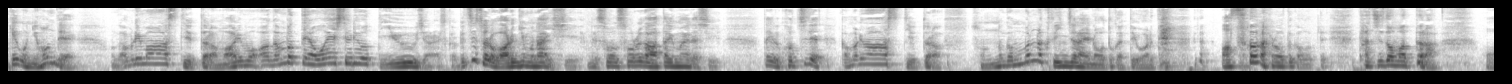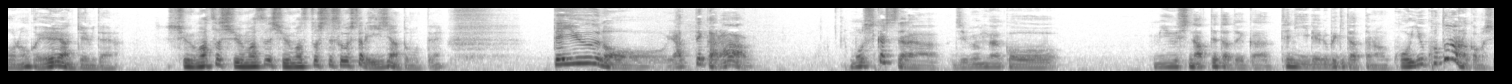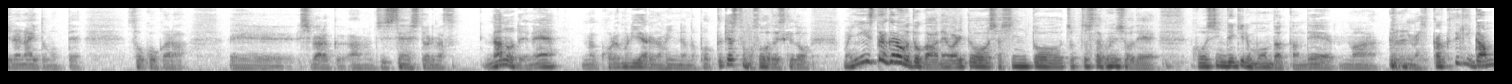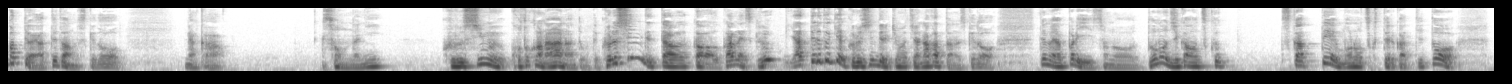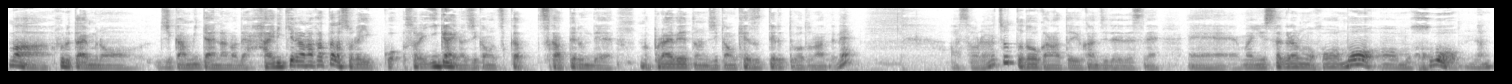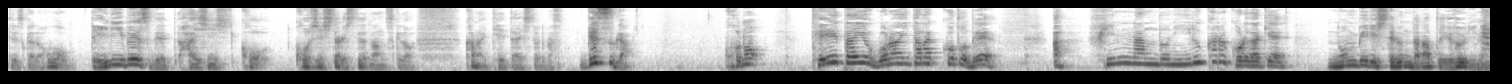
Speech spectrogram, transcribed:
結構日本で、頑張りますって言ったら周りも、あ、頑張って応援してるよって言うじゃないですか。別にそれは悪気もないし、で、そ、それが当たり前だし。だけどこっちで頑張りますって言ったら、そんな頑張らなくていいんじゃないのとかって言われて あ、そうなのとか思って立ち止まったら、あ、なんかええやんけ、みたいな。週末週末週末として過ごしたらいいじゃんと思ってね。っていうのをやってから、もしかしたら自分がこう、見失ってたというか手に入れるべきだったのはこういうことなのかもしれないと思って、そこから、えー、しばらくあの実践しております。なのでね、まあこれもリアルなフィンランド、ポッドキャストもそうですけど、まあインスタグラムとかはね、割と写真とちょっとした文章で更新できるもんだったんで、まあ、比較的頑張ってはやってたんですけど、なんか、そんなに苦しむことかななんて思って、苦しんでたかはわかんないですけど、やってる時は苦しんでる気持ちはなかったんですけど、でもやっぱり、その、どの時間をつく、使ってものを作ってるかっていうと、まあ、フルタイムの時間みたいなので入りきらなかったらそれ一個、それ以外の時間を使使ってるんで、まあ、プライベートの時間を削ってるってことなんでね。それはちょっとどうかなという感じでですね、えー、まあ、インスタグラムの方も、もうほぼ、なんていうんですかね、ほぼデイリーベースで配信し、こう、更新したりしてたんですけど、かなり停滞しております。ですが、この停滞をご覧いただくことで、あ、フィンランドにいるからこれだけのんびりしてるんだなというふうにね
